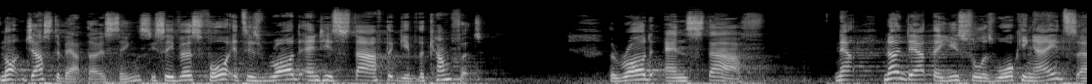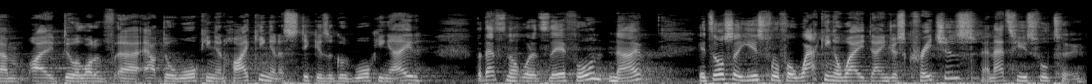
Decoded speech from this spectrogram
not just about those things. You see, verse 4, it's his rod and his staff that give the comfort. The rod and staff Now, no doubt they're useful as walking aids. Um, I do a lot of uh, outdoor walking and hiking, and a stick is a good walking aid, but that's not what it's there for. No. It's also useful for whacking away dangerous creatures, and that's useful too.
